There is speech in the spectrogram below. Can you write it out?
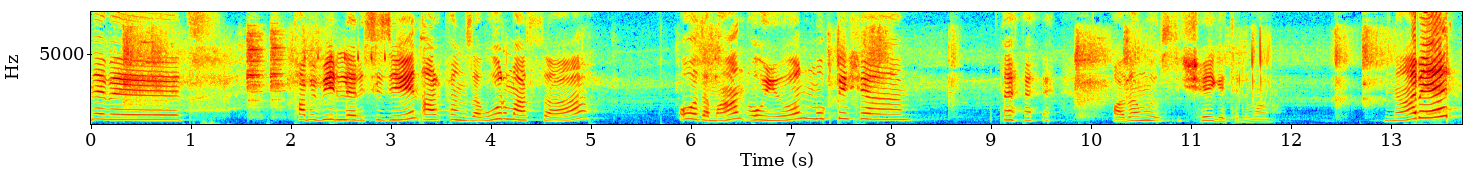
Evet. Tabi birileri sizin arkanıza vurmazsa o zaman oyun muhteşem. Adamı şey getirdim ha. Ne haber?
